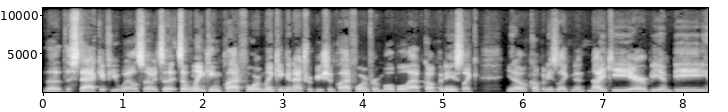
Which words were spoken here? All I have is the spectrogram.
the the stack, if you will. So it's a it's a linking platform, linking and attribution platform for mobile app companies like you know companies like Nike, Airbnb.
